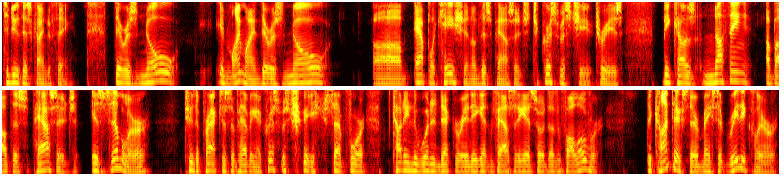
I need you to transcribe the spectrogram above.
to do this kind of thing there is no, in my mind, there is no uh, application of this passage to Christmas trees because nothing about this passage is similar to the practice of having a Christmas tree, except for cutting the wood and decorating it and fastening it so it doesn't fall over. The context there makes it really clear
